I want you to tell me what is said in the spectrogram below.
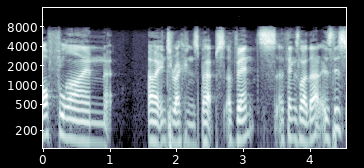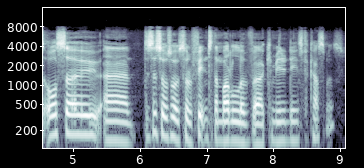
offline uh, interactions, perhaps events, uh, things like that? Is this also uh, does this also sort of fit into the model of uh, communities for customers?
